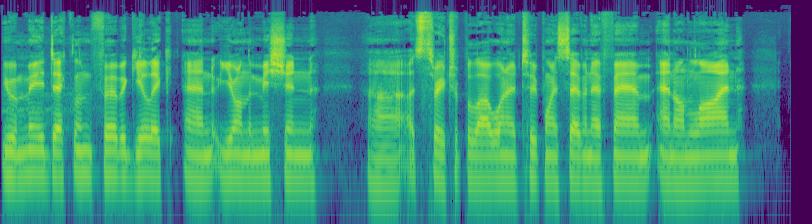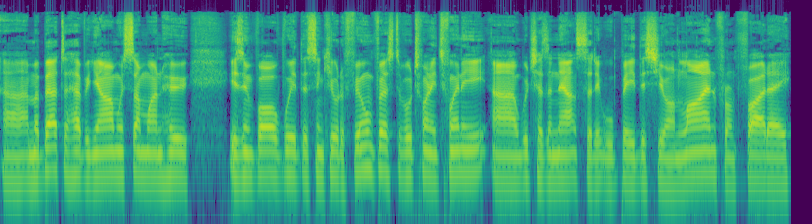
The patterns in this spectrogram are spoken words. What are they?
You and me, Declan Furber Gillick, and you're on the mission Uh, it's 3 Triple R 102.7 FM and online. Uh, I'm about to have a yarn with someone who is involved with the St Kilda Film Festival 2020, uh, which has announced that it will be this year online from Friday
